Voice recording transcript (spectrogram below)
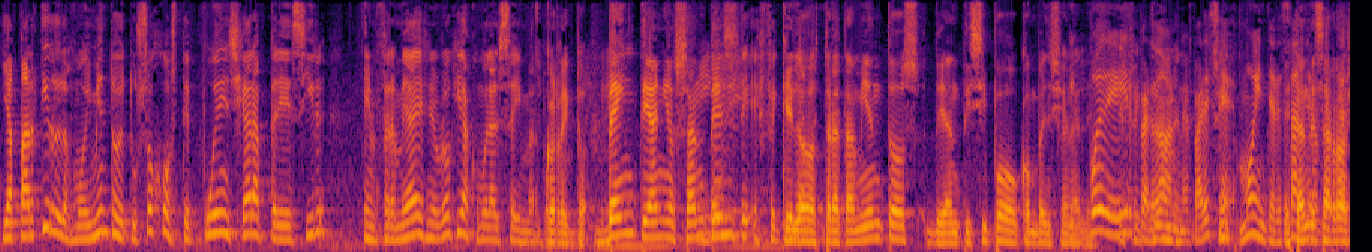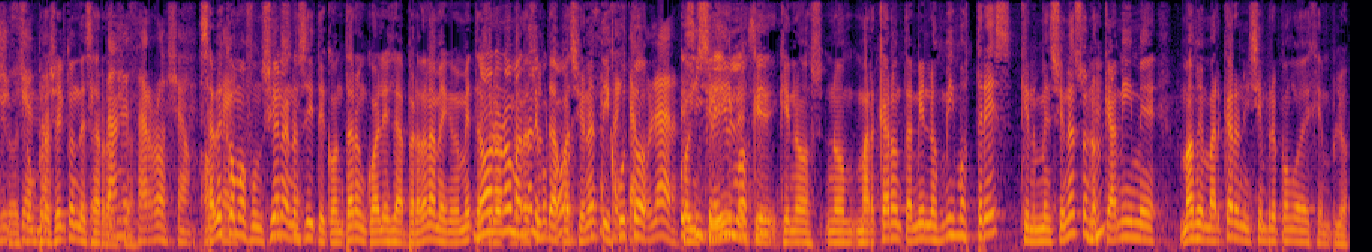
y a partir de los movimientos de tus ojos te pueden llegar a predecir enfermedades neurológicas como el Alzheimer. Correcto. 20 años antes 20, que los tratamientos de anticipo convencionales. Y puede ir, perdón, me parece sí. muy interesante. Está en desarrollo, es un proyecto en desarrollo. Está en desarrollo. ¿Sabes ok. cómo funciona? Sí, No sé si te contaron cuál es la. Perdóname que me meta, No, pero no, no, me mandale, resulta apasionante Es y justo coincidimos increíble, que, que nos, nos marcaron también los mismos tres que mencionás son los que a mí me, más me marcaron y siempre pongo de ejemplo.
